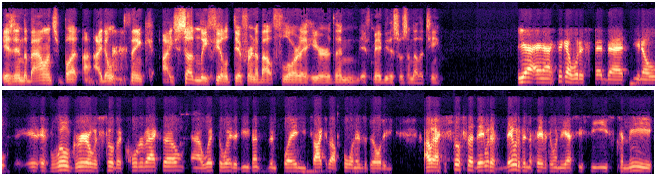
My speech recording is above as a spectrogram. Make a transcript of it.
is in the balance, but I don't think I suddenly feel different about Florida here than if maybe this was another team. Yeah, and I think I would have said that, you know, if Will Grier was still the quarterback, though, uh, with the way the defense has been played, and you talked about Poole and his ability, I would actually still said they would have they would have been the favorite to win the SEC East. To me,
